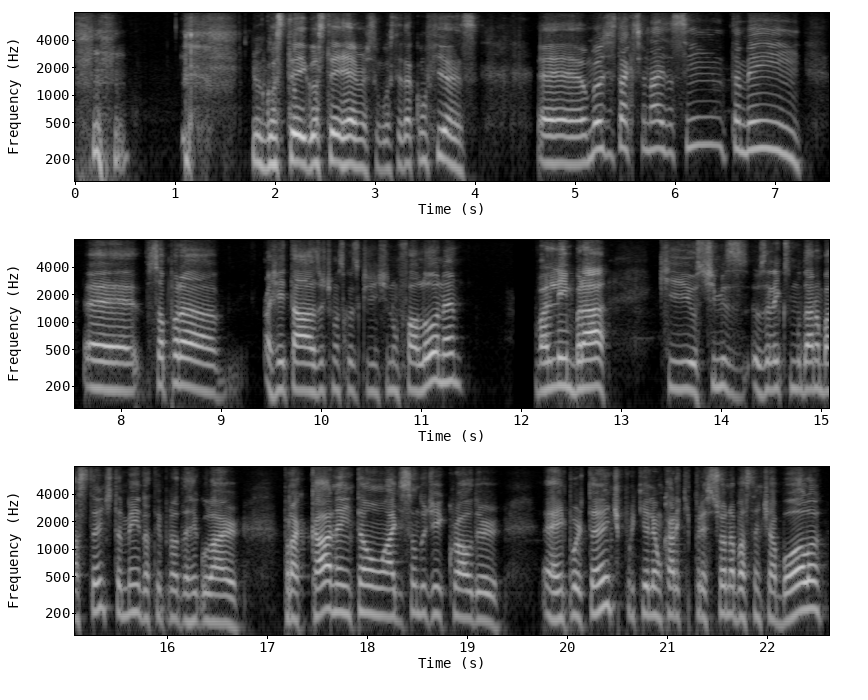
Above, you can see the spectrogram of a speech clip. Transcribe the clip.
eu gostei, gostei, Emerson, gostei da confiança. É, os meus destaques finais, assim, também é, só para ajeitar as últimas coisas que a gente não falou, né? Vale lembrar que os times, os elencos mudaram bastante também da temporada regular para cá, né? Então a adição do Jay Crowder é importante porque ele é um cara que pressiona bastante a bola.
